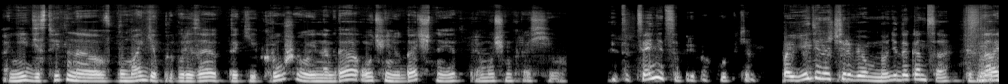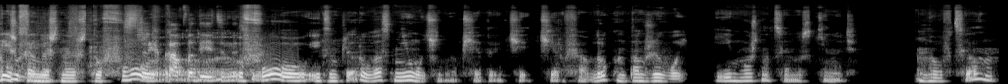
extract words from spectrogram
Они действительно в бумаге прорезают такие кружева, иногда очень удачно, и это прям очень красиво. Это ценится при покупке? Поедено червем, но не до конца. Ты говоришь, конечно, что фу, Слегка подъедено фу, экземпляр у вас не очень вообще-то червь, а вдруг он там живой. И можно цену скинуть. Но в целом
